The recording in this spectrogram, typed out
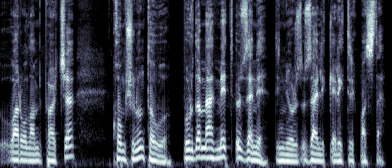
var olan bir parça Komşunun Tavuğu. Burada Mehmet Özen'i dinliyoruz özellikle elektrik basta.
